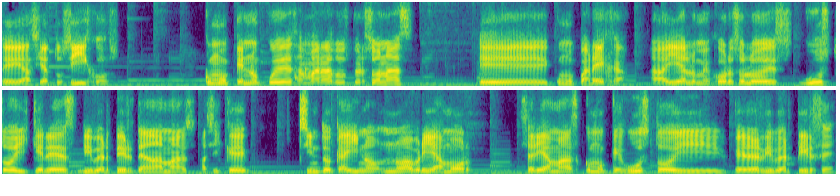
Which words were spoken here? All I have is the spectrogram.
eh, hacia tus hijos. Como que no puedes amar a dos personas eh, como pareja. Ahí a lo mejor solo es gusto y quieres divertirte nada más. Así que siento que ahí no, no habría amor. Sería más como que gusto y querer divertirse.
